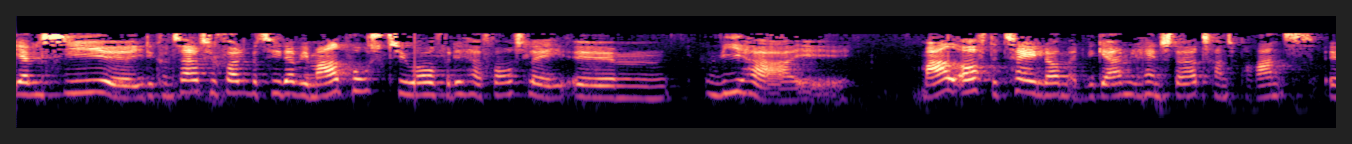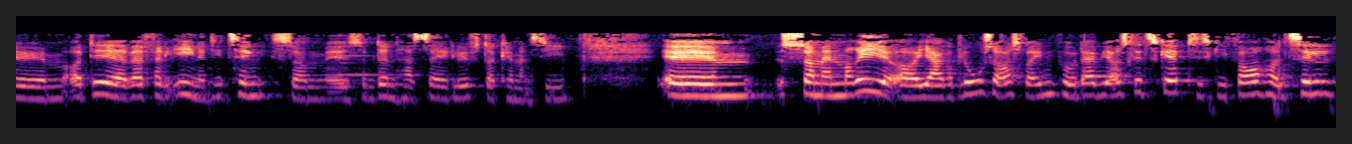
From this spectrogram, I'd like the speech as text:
Jeg vil sige, at i det konservative Folkeparti, der er vi meget positive over for det her forslag. Øhm, vi har øh, meget ofte talt om, at vi gerne vil have en større transparens, øhm, og det er i hvert fald en af de ting, som, øh, som den her sag løfter, kan man sige. Øhm, som Anne-Marie og Jakob Lose også var inde på, der er vi også lidt skeptiske i forhold til,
